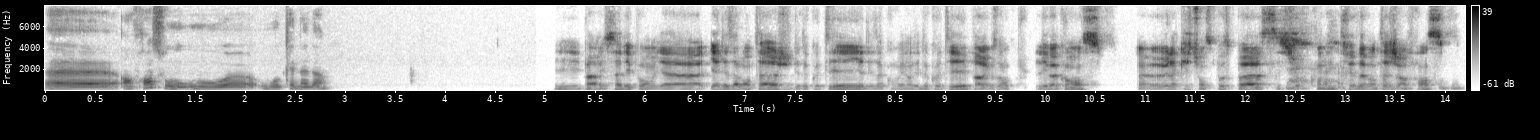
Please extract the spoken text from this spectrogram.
euh, en France euh, ou, au Canada? Et pareil, ça dépend. Il y a, il y a des avantages des deux côtés, il y a des inconvénients des deux côtés. Par exemple, les vacances, euh, la question se pose pas. C'est sûr qu'on est très avantagé en France, mhm.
